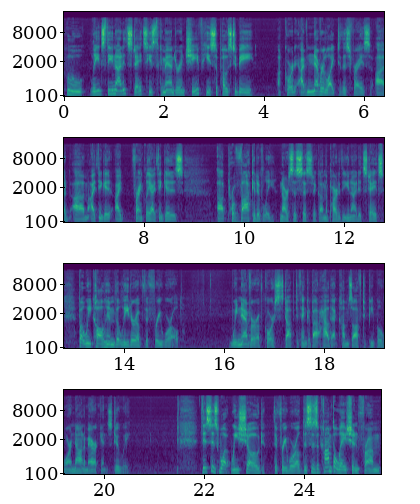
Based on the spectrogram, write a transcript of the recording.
who leads the United States. He's the commander in chief. He's supposed to be, according. I've never liked this phrase. Uh, um, I think it. I frankly, I think it is. Uh, provocatively narcissistic on the part of the United States, but we call him the leader of the free world. We never, of course, stop to think about how that comes off to people who are non Americans, do we? This is what we showed the free world. This is a compilation from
